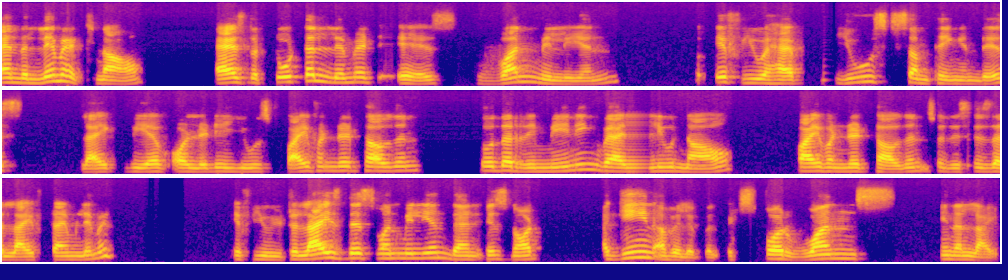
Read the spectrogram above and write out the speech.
And the limit now as the total limit is 1 million if you have used something in this like we have already used 500,000 so the remaining value now 500,000 so this is the lifetime limit if you utilize this 1 million then it is not again available it's for once in a life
